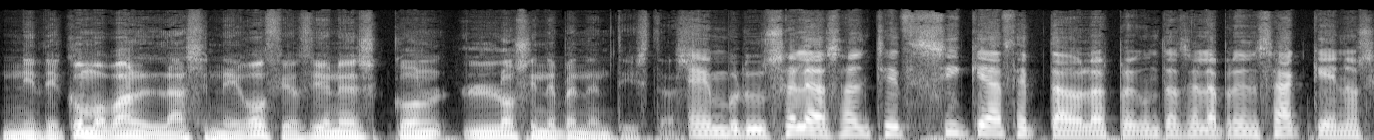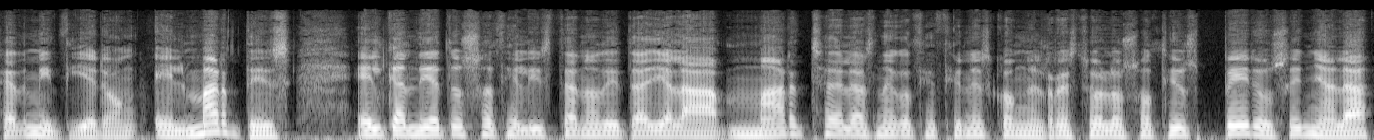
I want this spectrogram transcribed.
ni de cómo van las negociaciones con los independentistas. En Bruselas, Sánchez sí que ha aceptado las preguntas de la prensa que no se admitieron. El martes, el candidato socialista no detalla la marcha de las negociaciones con el resto los socios, pero señala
